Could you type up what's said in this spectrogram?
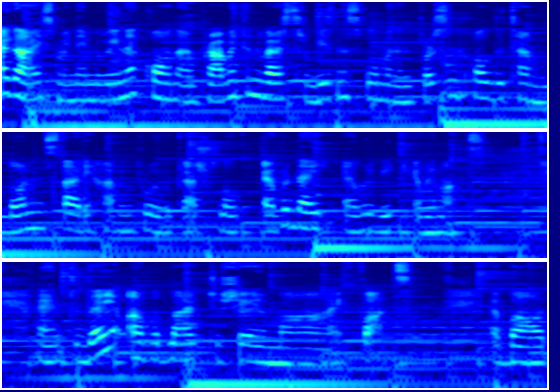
Hi guys, my name is Irina Kon. I'm private investor, businesswoman, and person who all the time learn and study how to improve your cash flow every day, every week, every month. And today I would like to share my thoughts about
